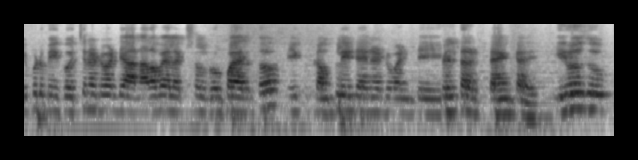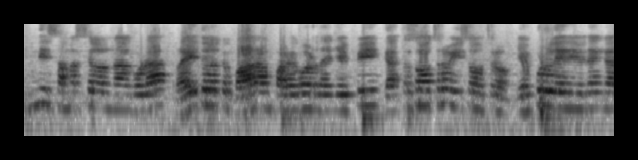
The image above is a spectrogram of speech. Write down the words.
ఇప్పుడు మీకు వచ్చినటువంటి ఆ నలభై లక్షల రూపాయలతో మీకు కంప్లీట్ అయినటువంటి ఫిల్టర్ ట్యాంక్ అది. ఈ రోజు ఇన్ని సమస్యలు ఉన్నా కూడా రైతులకు భారం పడకూడదని చెప్పి గత సంవత్సరం ఈ సంవత్సరం ఎప్పుడు లేని విధంగా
